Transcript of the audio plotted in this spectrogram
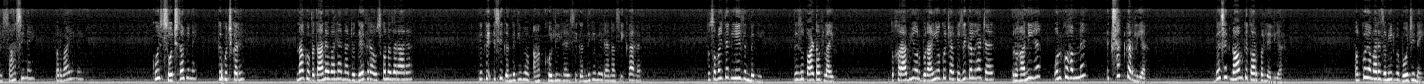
एहसास ही नहीं, परवाह ही नहीं। कोई सोचता भी नहीं कि कुछ करें। ना कोई बताने वाला, ना जो देख रहा है उसको नज़र आ रहा है। क्योंकि इसी गंदगी में आँख खोली है, इसी गंदगी में रहना सीखा है। तो समझते कि यही ज़िंदगी this is part of life तो खराबियों और बुराइयों को चाहे फ़िज़िकल है, चाहे रूहानी है, उनको हमने एक्सेप्ट कर लिया बेसिक नॉर्म के तौर पर ले लिया और कोई हमारे ज़मीन पे बोझ ही नहीं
